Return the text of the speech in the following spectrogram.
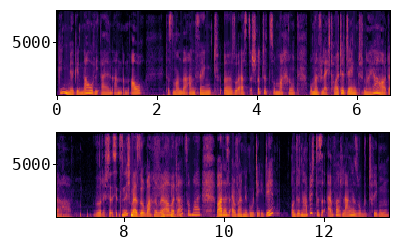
ging mir genau wie allen anderen auch dass man da anfängt, äh, so erste Schritte zu machen, wo man vielleicht heute denkt, na ja, da würde ich das jetzt nicht mehr so machen, ne? aber dazu mal war das einfach eine gute Idee. Und dann habe ich das einfach lange so betrieben,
